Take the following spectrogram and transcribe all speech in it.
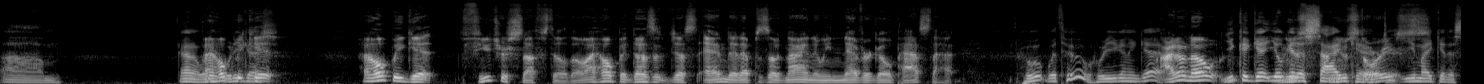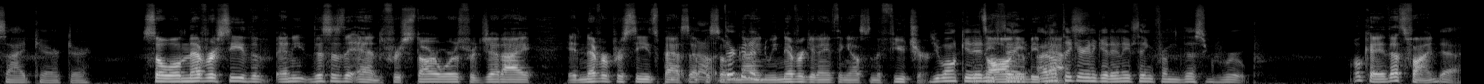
Um, I don't know. What, I hope we you guys? get. I hope we get future stuff still, though. I hope it doesn't just end at episode nine and we never go past that. Who with who? Who are you gonna get? I don't know. you could get. You'll New get a side new character. stories? You might get a side character. So we'll never see the any. This is the end for Star Wars for Jedi. It never proceeds past No, episode they're gonna- nine. We never get anything else in the future. You won't get It's all gonna anything. be I don't think you're gonna get anything from this group. Okay, that's fine. Yeah.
